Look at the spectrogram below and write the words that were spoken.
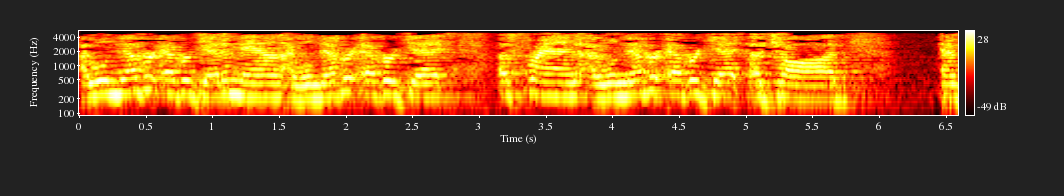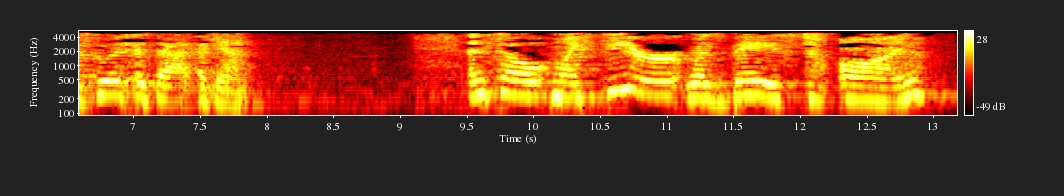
I will never ever get a man, I will never ever get a friend, I will never ever get a job as good as that again. And so my fear was based on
